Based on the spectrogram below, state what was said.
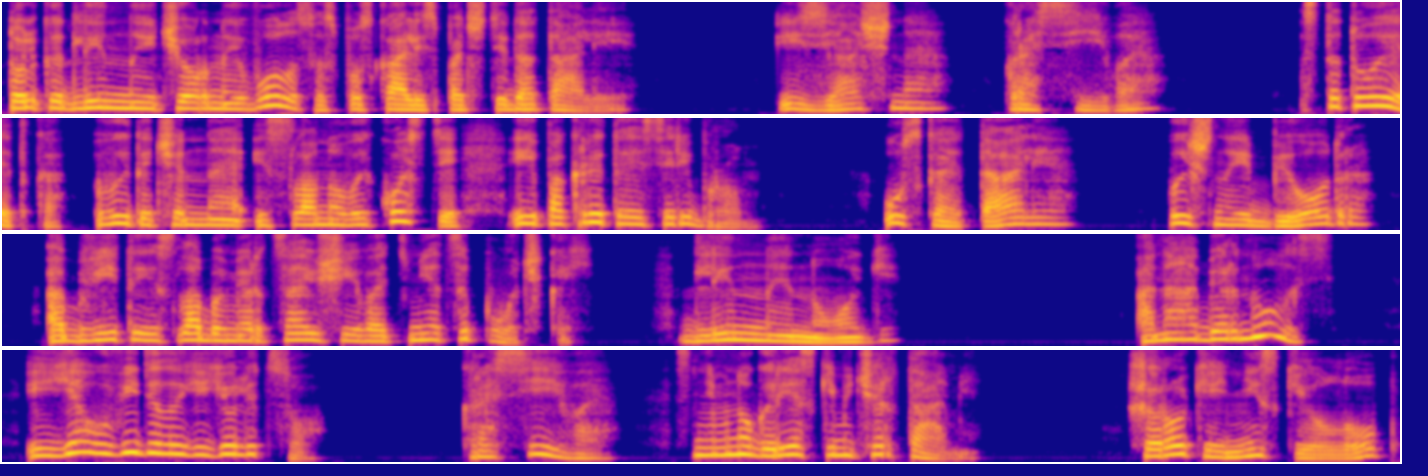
только длинные черные волосы спускались почти до талии. Изящная, красивая. Статуэтка, выточенная из слоновой кости и покрытая серебром. Узкая талия, пышные бедра, обвитые слабо мерцающей во тьме цепочкой длинные ноги. Она обернулась, и я увидела ее лицо. Красивое, с немного резкими чертами. Широкий низкий лоб,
